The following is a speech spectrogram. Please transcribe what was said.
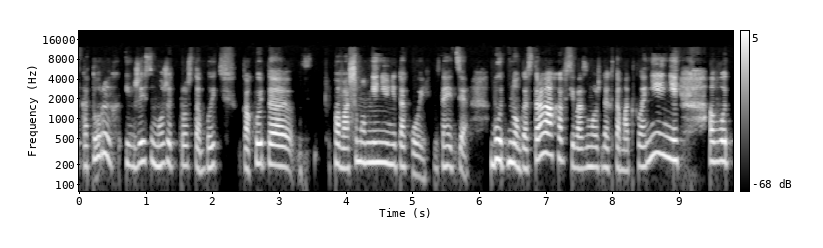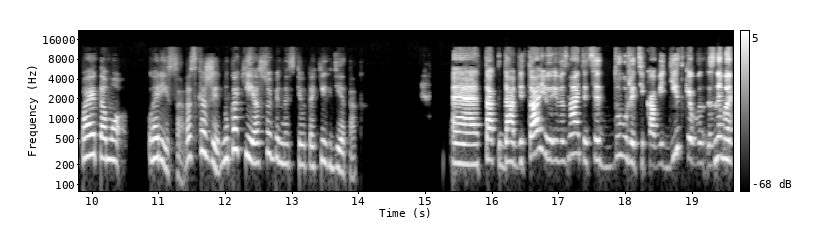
которых их жизнь может просто быть какой-то по вашему мнению, не такой. Знаете, будет много страхов, всевозможных там отклонений. Вот поэтому, Лариса, расскажи, ну какие особенности у таких деток? Е, Так, да, вітаю. І ви знаєте, це дуже цікаві дітки. З ними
